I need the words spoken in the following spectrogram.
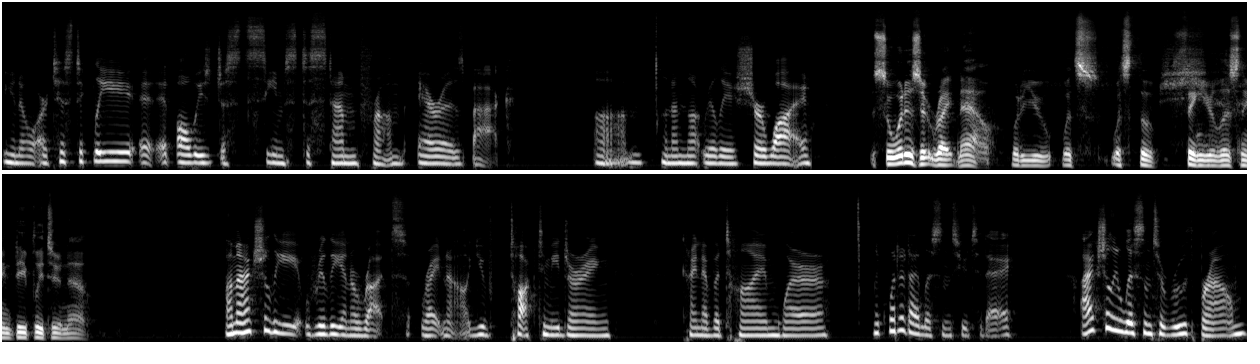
you know artistically it, it always just seems to stem from eras back. Um and I'm not really sure why. So what is it right now? What are you? What's what's the thing you're listening deeply to now? I'm actually really in a rut right now. You've talked to me during kind of a time where like what did I listen to today? I actually listened to Ruth Brown.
